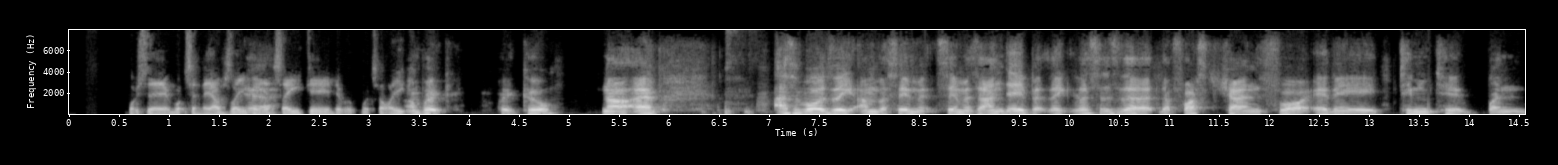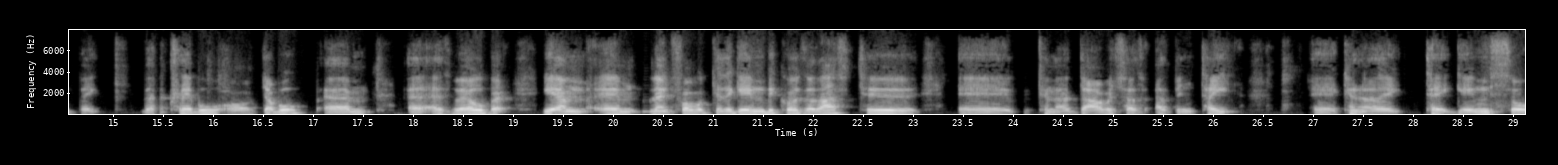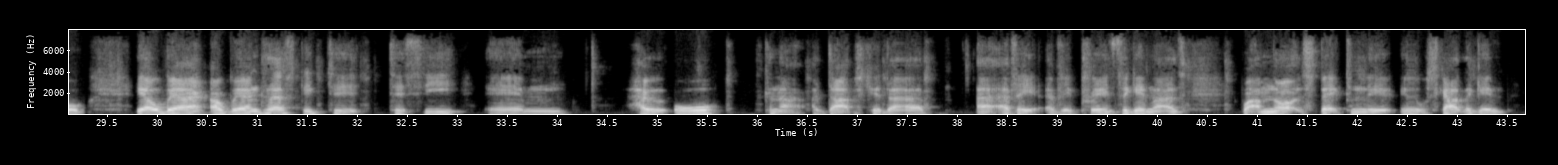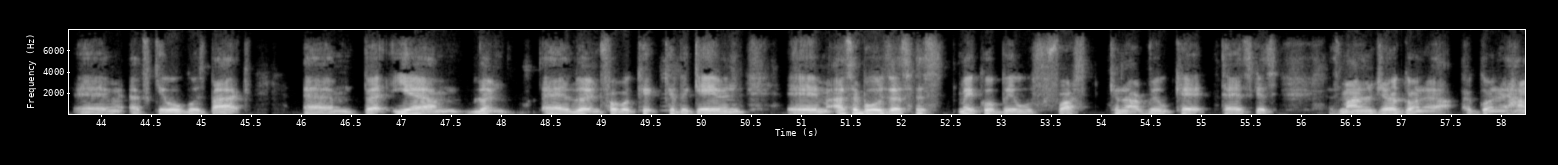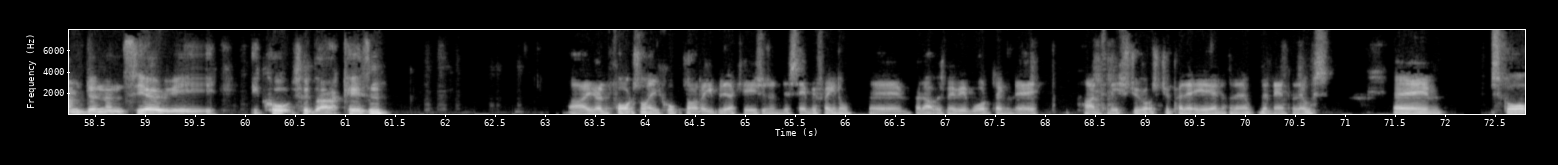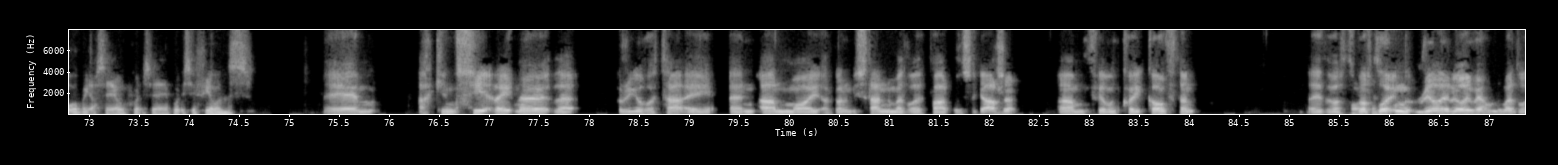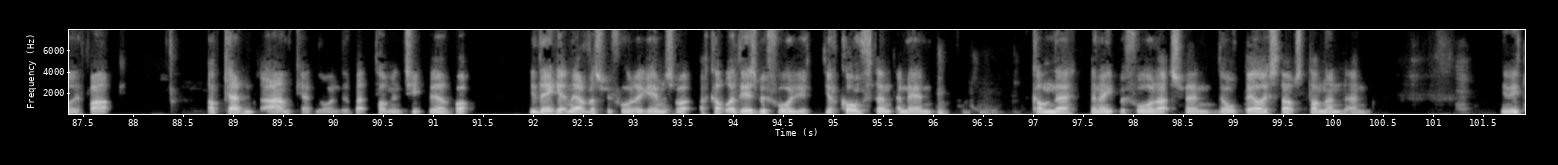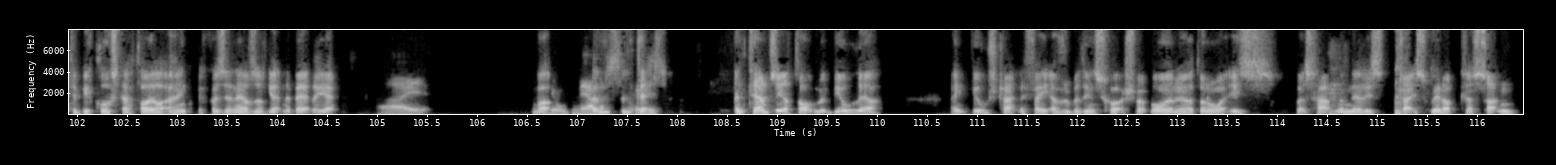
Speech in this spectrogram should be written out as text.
What's the what's the nerves like? Yeah. Are you excited? What's it like? I'm quite quite cool. No, um, I suppose like I'm the same same as Andy, but like this is the the first chance for any team to win like the treble or double um, uh, as well. But yeah, I'm um, looking forward to the game because the last two uh, kind of derbies has, has been tight, uh, kind of like tight games. So yeah, I'll be I'll be interested to to see um, how O kind of adapts to the uh, if he if he plays the game that is. But I'm not expecting the he'll start the game um, if Kilo goes back. Um, but yeah, I'm looking, uh, looking forward to, to, the game. And um, I suppose this is Michael Beale's first kind of real test because his manager going to going to Hampden and see how he, he copes with that occasion. Uh, unfortunately, he coped all right with the occasion in the semi final, um, but that was maybe more down to Anthony Stewart's stupidity than anything else. Um, Scott, what about yourself? What's the, what's the feelings? Um, I can see it right now that Rio Hatate and Aaron Mooy are going to be standing in the middle of the park with cigars out. I'm feeling quite confident. Uh, we're, we're looking really, really well in the middle of the park. I'm kidding, I'm kidding on a bit tongue in cheek there, but you do get nervous before the games, but a couple of days before you, you're confident, and then come the, the night before, that's when the old belly starts turning and you need to be close to a toilet, I think, because the nerves are getting the better yet. Aye. But in, in, t- in, terms of you're talking about Beale there, I think Beale's trying to fight everybody in Scottish football now. I don't know what he's what's happening there. He's trying to square up Chris Sutton.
